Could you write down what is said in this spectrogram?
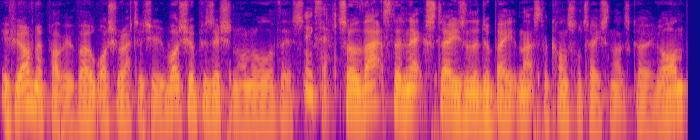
If you're having a public vote, what's your attitude? What's your position on all of this? Exactly. So that's the next stage of the debate, and that's the consultation that's going on.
